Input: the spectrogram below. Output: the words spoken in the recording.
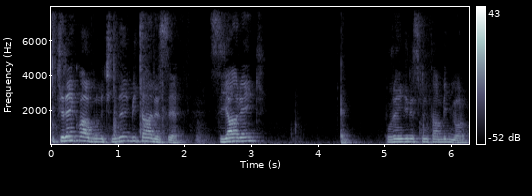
İki renk var bunun içinde. Bir tanesi siyah renk. Bu rengin ismini tam bilmiyorum.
